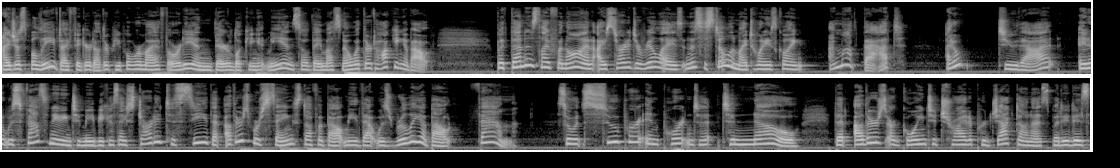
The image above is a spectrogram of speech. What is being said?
I just believed. I figured other people were my authority and they're looking at me and so they must know what they're talking about. But then as life went on, I started to realize and this is still in my 20s going, I'm not that. I don't do that. And it was fascinating to me because I started to see that others were saying stuff about me that was really about them. So it's super important to, to know that others are going to try to project on us, but it is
